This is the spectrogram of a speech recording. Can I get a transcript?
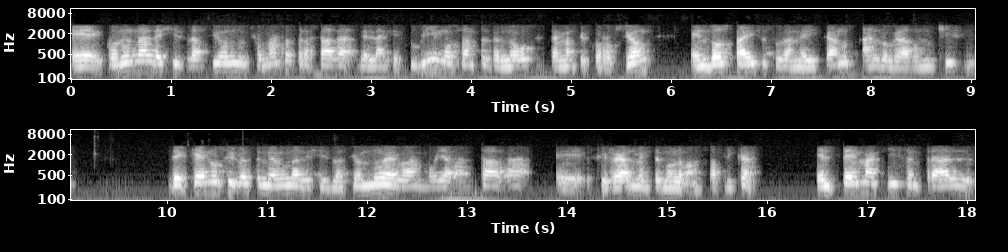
eh, con una legislación mucho más atrasada de la que tuvimos antes del nuevo sistema anticorrupción, en dos países sudamericanos han logrado muchísimo. ¿De qué nos sirve tener una legislación nueva, muy avanzada, eh, si realmente no la vamos a aplicar? El tema aquí central,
